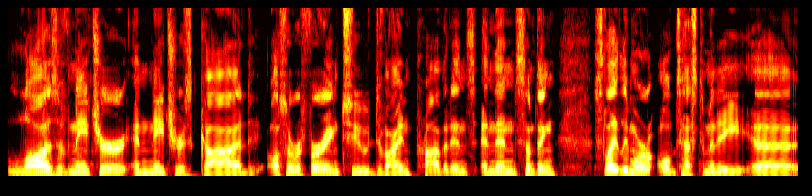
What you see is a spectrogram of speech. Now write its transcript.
laws of nature and nature's God, also referring to divine providence. And then something slightly more Old Testament uh,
